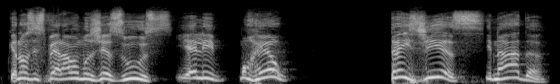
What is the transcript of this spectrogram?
Porque nós esperávamos Jesus e ele morreu. Três dias e nada.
